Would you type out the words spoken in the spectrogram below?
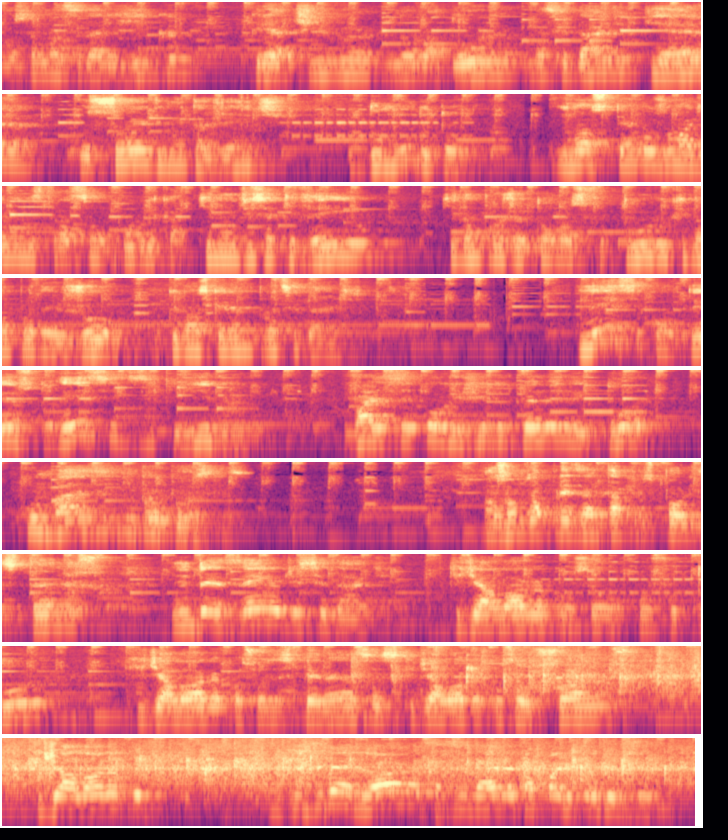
Nós temos uma cidade rica, criativa, inovadora, uma cidade que é o sonho de muita gente do mundo todo. E nós temos uma administração pública que não disse a que veio, que não projetou nosso futuro, que não planejou o que nós queremos para a cidade. Nesse contexto, esse desequilíbrio vai ser corrigido pelo eleitor com base em propostas. Nós vamos apresentar para os paulistanos um desenho de cidade que dialoga com o seu com o futuro, que dialoga com as suas esperanças, que dialoga com seus sonhos, que dialoga com o que de melhor essa cidade é capaz de produzir.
